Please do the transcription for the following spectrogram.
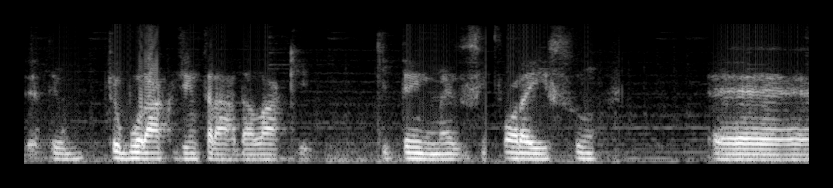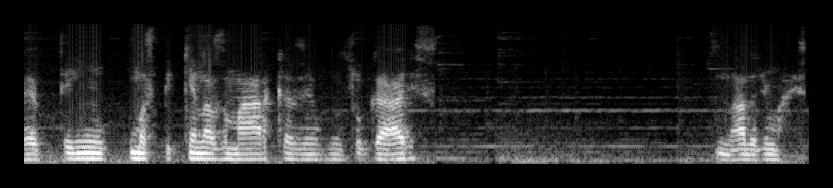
Tem o, tem o buraco de entrada lá que, que tem, mas assim, fora isso, é, tem umas pequenas marcas em alguns lugares. Nada demais.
